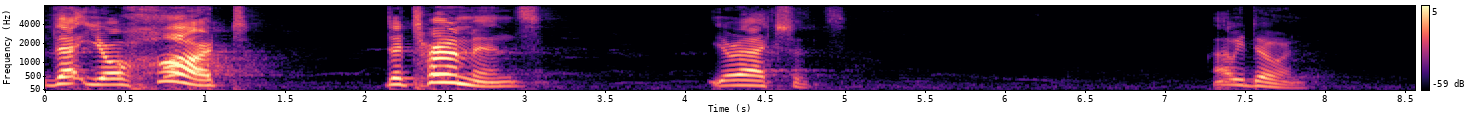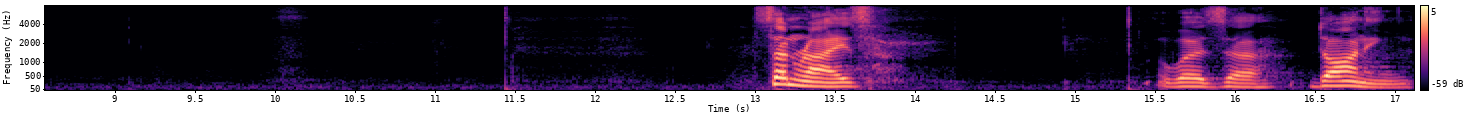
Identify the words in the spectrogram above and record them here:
that your heart determines your actions. How are we doing? Sunrise was uh, dawning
